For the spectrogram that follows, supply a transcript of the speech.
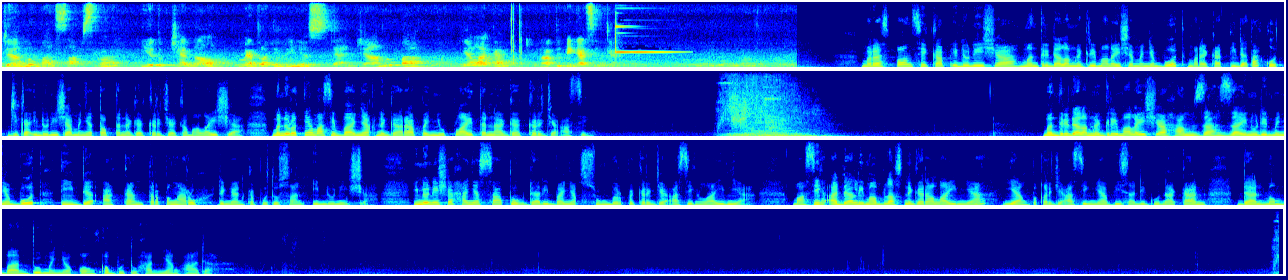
Jangan lupa subscribe YouTube channel Metro TV News dan jangan lupa nyalakan notifikasinya. Merespon sikap Indonesia, Menteri Dalam Negeri Malaysia menyebut mereka tidak takut jika Indonesia menyetop tenaga kerja ke Malaysia. Menurutnya masih banyak negara penyuplai tenaga kerja asing. Menteri Dalam Negeri Malaysia Hamzah Zainuddin menyebut tidak akan terpengaruh dengan keputusan Indonesia. Indonesia hanya satu dari banyak sumber pekerja asing lainnya. Masih ada 15 negara lainnya yang pekerja asingnya bisa digunakan dan membantu menyokong kebutuhan yang ada.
